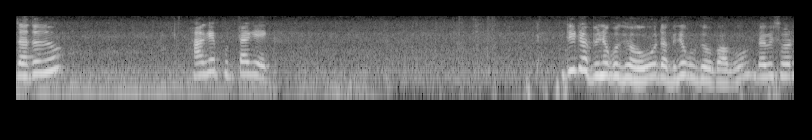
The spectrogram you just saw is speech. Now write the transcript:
जातो तू? हा घे पुट्टा घे एक. ती डबी नको घेऊ डबी नको घेऊ बाबू. डबी सोड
